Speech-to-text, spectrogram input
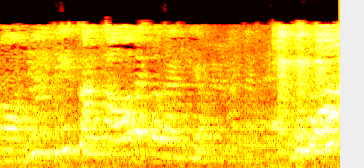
哦，有些长高的个人的，你。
